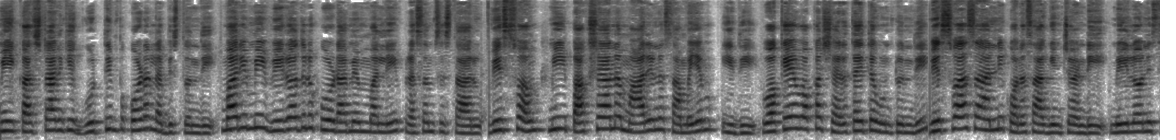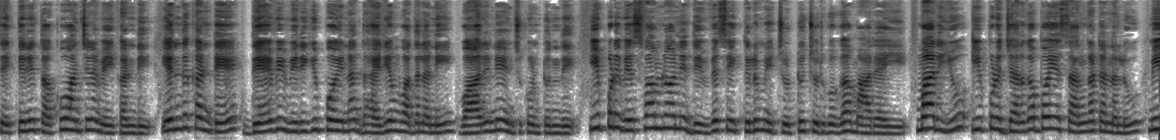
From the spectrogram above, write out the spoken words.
మీ కష్టానికి గుర్తింపు కూడా లభిస్తుంది. మరియు మీ విరోధులు కూడా మిమ్మల్ని ప్రశంసిస్తారు. విశ్వం మీ పక్షాన మారిన సమయం ఇది. ఒకే ఒక షరతైతే ఉంటుంది. విశ్వాసాన్ని కొనసాగించండి. మీలోని శక్తిని తక్కువ అంచనా వేయకండి. ఎందుకంటే దేవి విరిగిపోయిన ధైర్యం వదలని వారినే ఎంచుకుంటుంది. ఇప్పుడు విశ్వంలోని దివ్య శక్తులు మీ చుట్టూ చురుకుగా మారాయి. మరియు ఇప్పుడు జరగబోయే సంఘటనలు మీ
